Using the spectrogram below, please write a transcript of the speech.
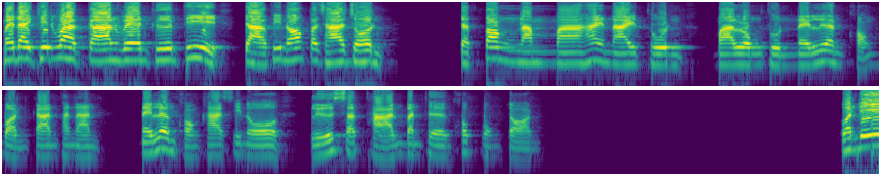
ไม่ได้คิดว่าการเวรคืนที่จากพี่น้องประชาชน จะต้องนำมาให้นายทุนมาลงทุนในเรื่องของบ่อนการพนัน ในเรื่องของคาสิโน หรือสถานบันเทิงครบวงจร วันนี้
